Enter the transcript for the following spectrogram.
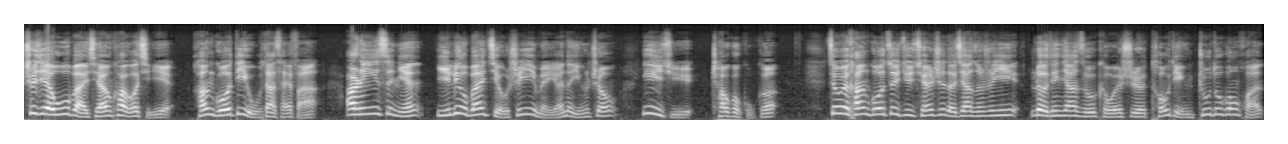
世界五百强跨国企业，韩国第五大财阀，二零一四年以六百九十亿美元的营收，一举超过谷歌。作为韩国最具权势的家族之一，乐天家族可谓是头顶诸多光环。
